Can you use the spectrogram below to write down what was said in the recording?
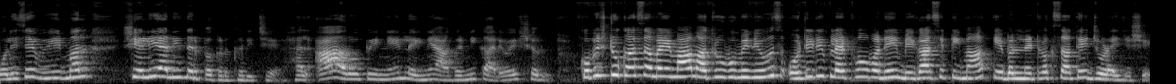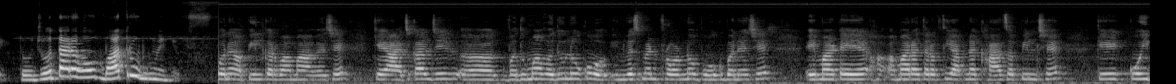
પોલીસે વિમલ શેલિયાની ધરપકડ કરી છે. હાલ આ આરોપીને લઈને આગળની કાર્યવાહી શરૂ. કોવિડ ટૂંકા સમયમાં માતૃભૂમિ ન્યૂઝ, ઓટીટી પ્લેટફોર્મ અને મેગા સિટીમાં કેબલ નેટવર્ક સાથે જોડાઈ જશે. તો જોતા રહો માતૃભૂમિ ન્યૂઝ. લોકોને અપીલ કરવામાં આવે છે કે આજકાલ જે વધુમાં વધુ લોકો ઇન્વેસ્ટમેન્ટ ફ્રોડનો ભોગ બને છે, એ માટે અમારા તરફથી આપને ખાસ અપીલ છે. કે કોઈ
